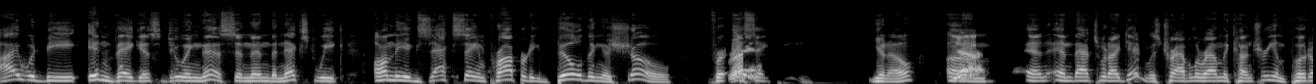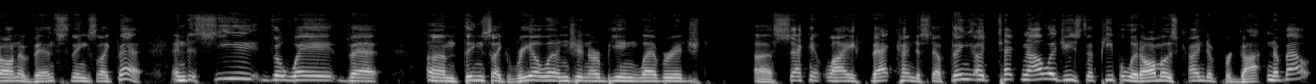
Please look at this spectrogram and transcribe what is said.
I would be in Vegas doing this and then the next week on the exact same property building a show for right. SAP, you know? Yeah. Um, and and that's what I did was travel around the country and put on events, things like that. And to see the way that um, things like Real Engine are being leveraged, uh, Second Life, that kind of stuff. Thing uh, technologies that people had almost kind of forgotten about.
